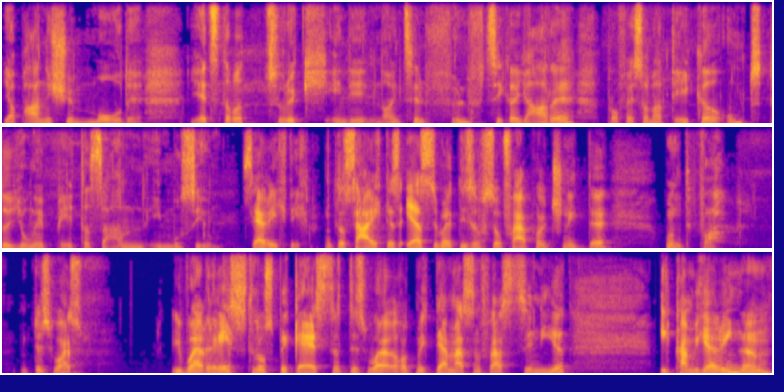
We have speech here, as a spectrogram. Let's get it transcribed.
japanische Mode. Jetzt aber zurück in die 1950er Jahre. Professor Mateka und der junge Peter Sahn im Museum. Sehr richtig. Und da sah ich das erste Mal diese so Farbholzschnitte und wow, das war's. Ich war restlos begeistert, das war, hat mich dermaßen fasziniert. Ich kann mich erinnern,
